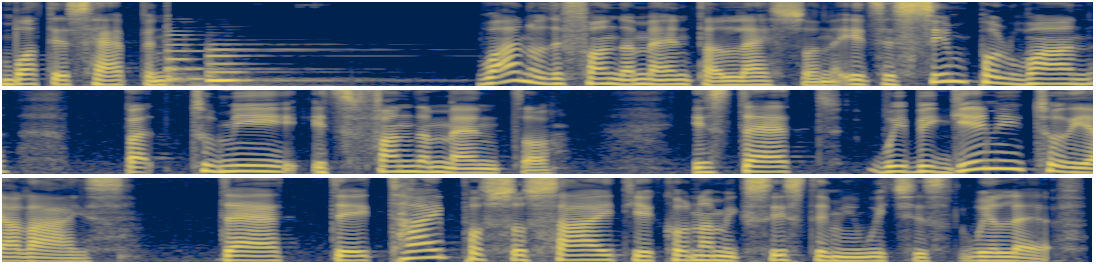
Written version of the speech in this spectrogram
what has happened. One of the fundamental lessons, it's a simple one, but to me it's fundamental, is that we're beginning to realize that the type of society, economic system in which is, we live,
